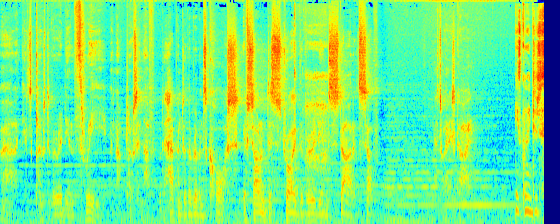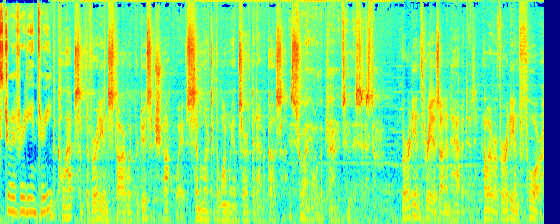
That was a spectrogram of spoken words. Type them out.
Well, it gets close to Viridian 3, but not close enough. What happened to the ribbon's course if Soren destroyed the Viridian star itself? That's where he's going. He's going to destroy Viridian 3? The collapse of the Viridian star would produce a shockwave similar to the one we observed at Amargosa. Destroying all the planets in this system. Viridian 3 is uninhabited. However, Viridian 4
